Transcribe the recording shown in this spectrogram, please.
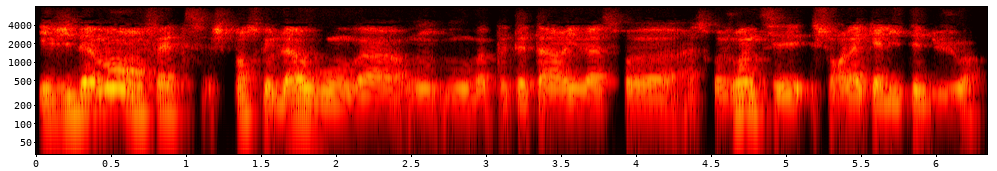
Évidemment, en fait, je pense que là où on va, on, va peut-être arriver à se, à se rejoindre, c'est sur la qualité du joueur.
